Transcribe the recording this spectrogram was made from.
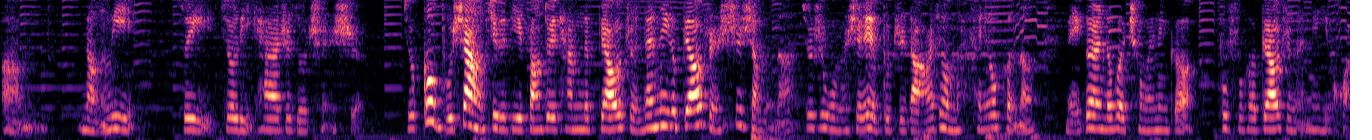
嗯，能力，所以就离开了这座城市，就够不上这个地方对他们的标准。但那个标准是什么呢？就是我们谁也不知道，而且我们很有可能每个人都会成为那个不符合标准的那一环。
